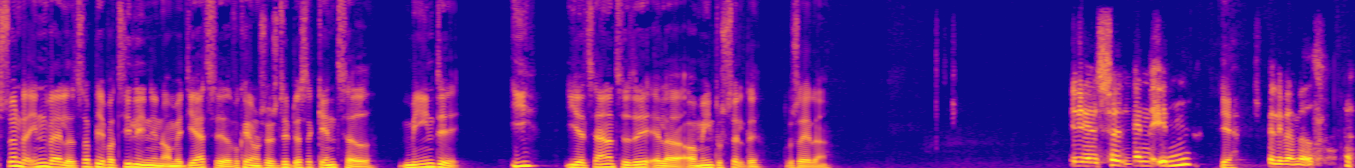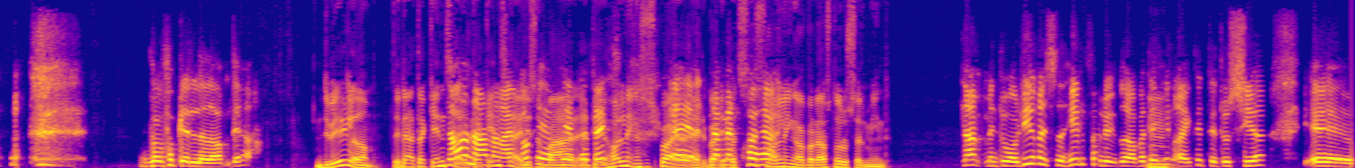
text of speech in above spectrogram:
Søndag inden valget, så bliver partilinjen om et ja til advokatundersøgelsen, det bliver så gentaget. Mente I i Alternativet det, eller og mente du selv det, du sagde der? Øh, søndagen inden. Ja. Skal lige være med. Hvorfor bliver det lavet om der? Det bliver ikke lavet om. Det der, der gentager, Nå, nej, der gentager nej, ligesom okay, okay, bare, at det er holdning, og så spørger jeg, at, var det partiets holdning, og var det også noget, du selv mente? Nej, men du har jo lige ridset hele forløbet op, og det er mm. helt rigtigt, det du siger. Øh,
